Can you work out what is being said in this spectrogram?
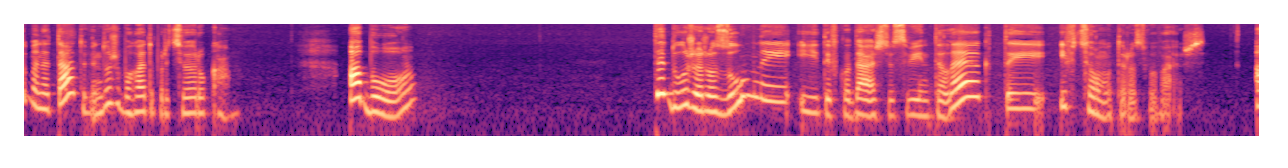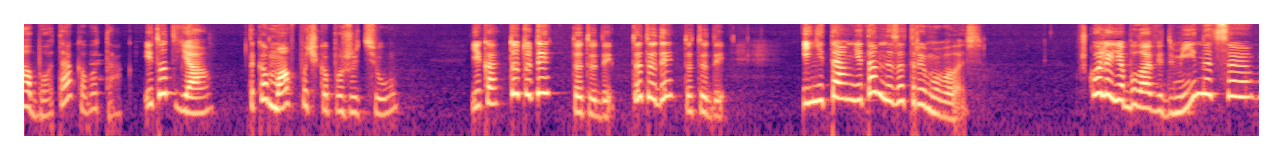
до мене тато він дуже багато працює руками. Або ти дуже розумний, і ти вкладаєшся у свій інтелект, і, і в цьому ти розвиваєшся. Або так, або так. І тут я, така мавпочка по життю, яка то туди, то туди, то туди, то туди. І ні там, ні там не затримувалась. В школі я була відмінницею,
